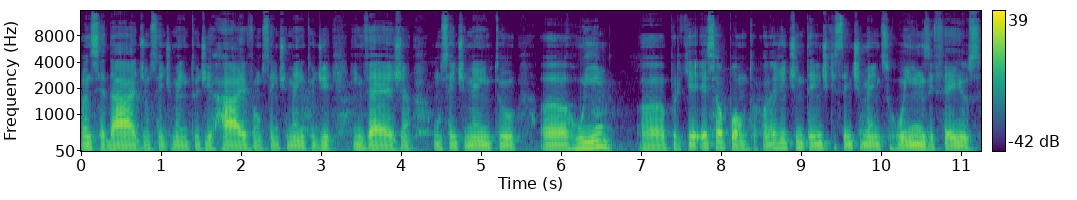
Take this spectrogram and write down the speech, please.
ansiedade, um sentimento de raiva, um sentimento de inveja, um sentimento uh, ruim, uh, porque esse é o ponto. Quando a gente entende que sentimentos ruins e feios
